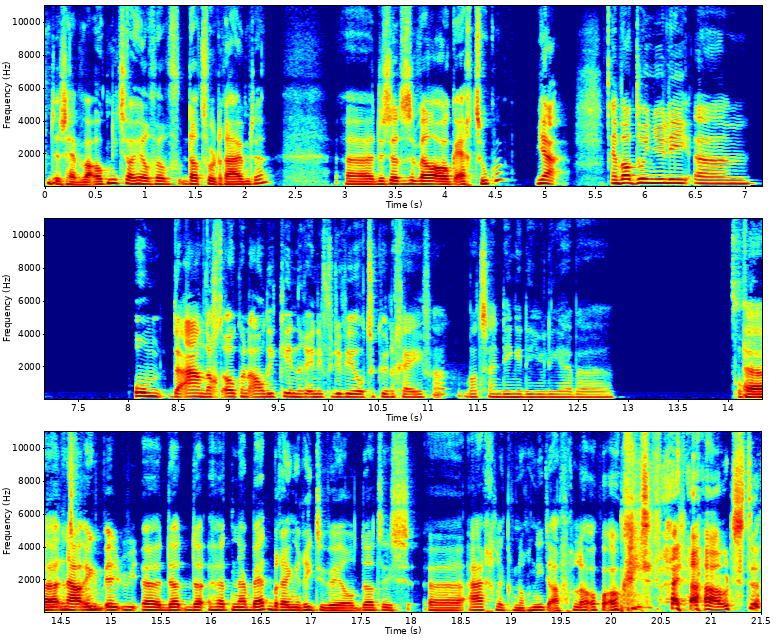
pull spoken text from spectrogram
Dus hebben we ook niet zo heel veel dat soort ruimte. Dus dat is wel ook echt zoeken. Ja, en wat doen jullie ehm, om de aandacht ook aan al die kinderen individueel te kunnen geven? Wat zijn dingen die jullie hebben? Eh, nou, ik, eh, dat, dat, het naar bed brengen ritueel, dat is eh, eigenlijk nog niet afgelopen. Ook niet bij de oudste.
